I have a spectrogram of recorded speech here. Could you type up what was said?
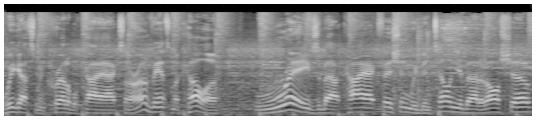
we got some incredible kayaks, and our own Vance McCullough raves about kayak fishing. We've been telling you about it all show.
